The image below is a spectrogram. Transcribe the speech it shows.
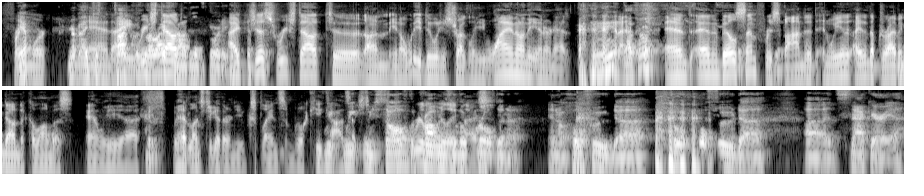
framework. Yep. I and I reached out. I just reached out to on you know what do you do when you're struggling? You whine on the internet. Mm-hmm, and, I, right. and, and Bill Sempf responded, and we I ended up driving down to Columbus, and we uh, we had lunch together, and you explained some real key concepts. We, we, we solved the really, problems really of the nice. world in a in a whole food uh, whole, whole food uh, uh, snack area.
